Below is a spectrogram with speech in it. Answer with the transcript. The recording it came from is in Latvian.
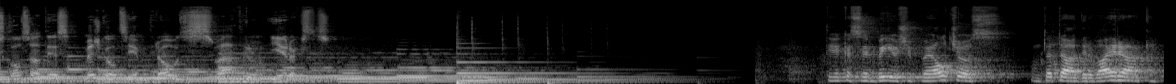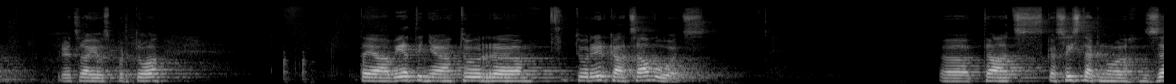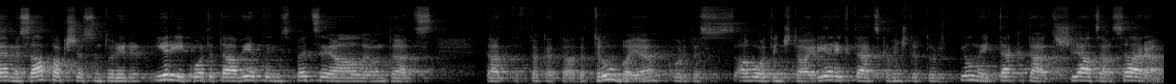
Jūs klausāties Meškāļu draugas svētkrājuma ierakstus. Tie, kas ir bijuši pelčos, un tādi ir vairāki, priecājos par to. Tajā vietiņā tur, eh, tur ir kāds avots, eh, tāds, kas iztek no zemes apakšas, un tur ir ierīkota tā vietiņa speciāli tāds tā, tā, tā tāda truba, ja, kur tas avotiņš tā ir ieriktēts, ka viņš tur, tur pilnīgi tek tāds šļācās ārā.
